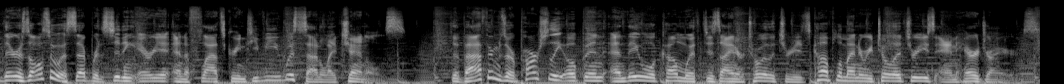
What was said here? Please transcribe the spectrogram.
There is also a separate sitting area and a flat screen TV with satellite channels. The bathrooms are partially open and they will come with designer toiletries, complimentary toiletries, and hair dryers.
